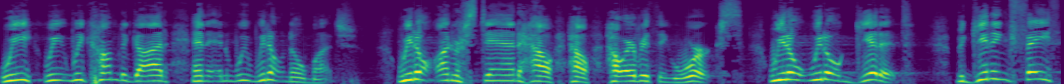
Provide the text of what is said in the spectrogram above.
We, we, we come to God and, and we, we don't know much. We don't understand how, how, how everything works. We don't, we don't get it. Beginning faith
